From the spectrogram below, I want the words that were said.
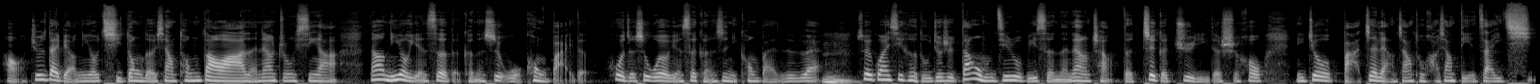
好，就是代表你有启动的像通道啊、能量中心啊，然后你有颜色的可能是我空白的。或者是我有颜色，可能是你空白的，对不对？嗯。所以关系合图就是，当我们进入彼此的能量场的这个距离的时候，你就把这两张图好像叠在一起，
